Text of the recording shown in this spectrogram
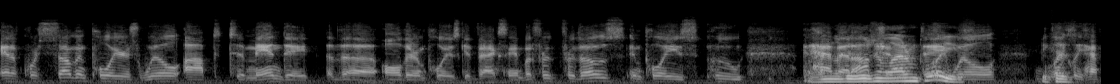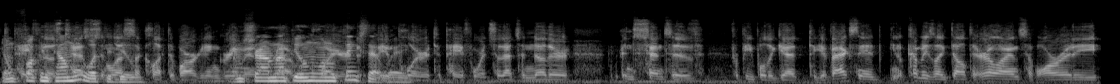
and of course, some employers will opt to mandate the all their employees get vaccinated. But for, for those employees who have they'll that losing option, a lot of they employees. will Because likely have to don't fucking tell me what to do. a collective bargaining agreement. sure I'm not the only one who thinks that way. employer to pay for it. So that's another incentive for people to get to get vaccinated. You know, companies like Delta Airlines have already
